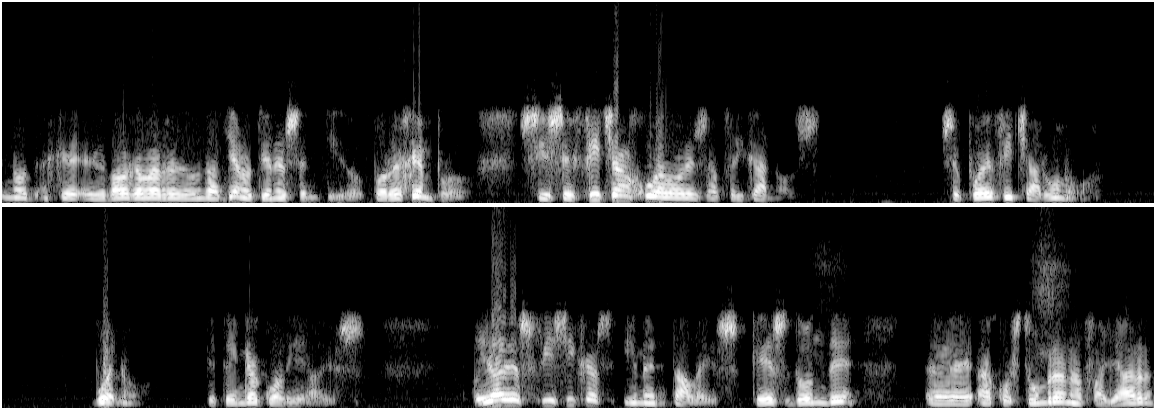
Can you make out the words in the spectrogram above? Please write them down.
no, que eh, valga la redundancia, no tiene sentido. Por ejemplo, si se fichan jugadores africanos se puede fichar uno. Bueno, que tenga cualidades. Cualidades físicas y mentales, que es donde eh, acostumbran a fallar,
